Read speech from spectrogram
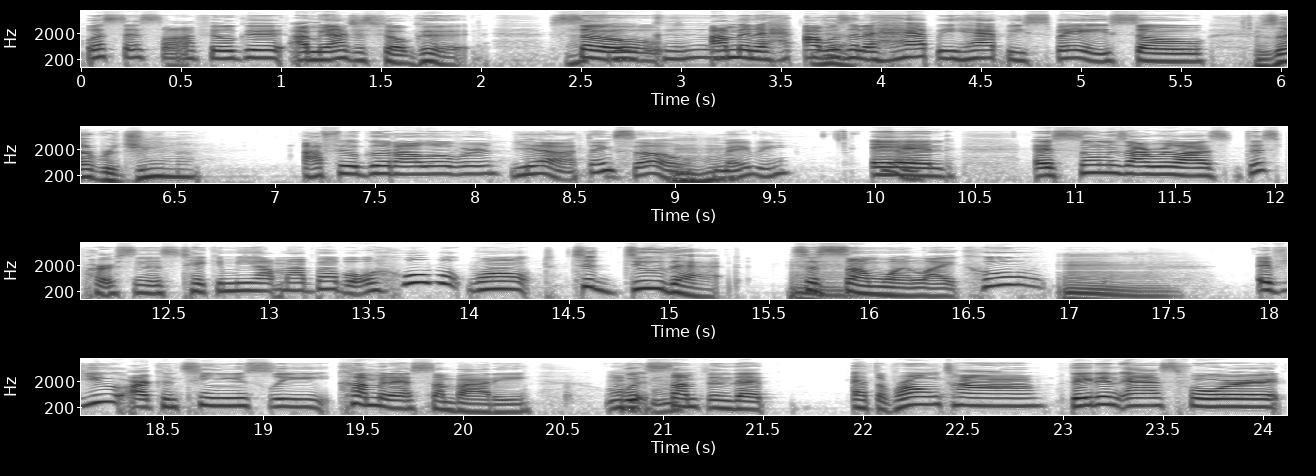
What's that song? I feel good. I mean, I just felt good. So I'm in a I was in a happy happy space. So Is that Regina? I feel good all over. Yeah, I think so. Mm-hmm. Maybe. And as soon as I realized this person is taking me out my bubble, who would want to do that to mm. someone? Like who? Mm. If you are continuously coming at somebody with mm-hmm. something that at the wrong time they didn't ask for it,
